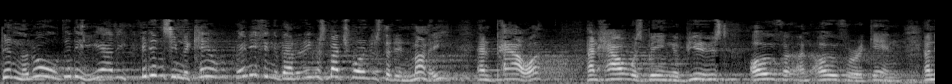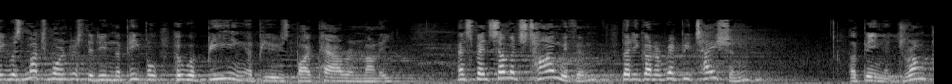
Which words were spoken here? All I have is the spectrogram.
didn't at all, did he? Yeah, he, he didn't seem to care anything about it. He was much more interested in money and power and how it was being abused over and over again. And he was much more interested in the people who were being abused by power and money and spent so much time with them that he got a reputation of being a drunk,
